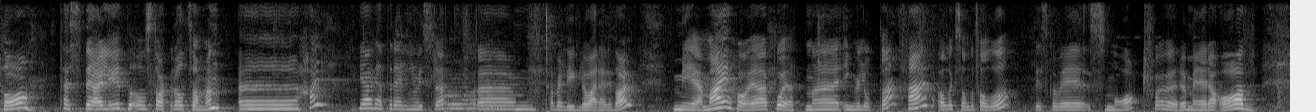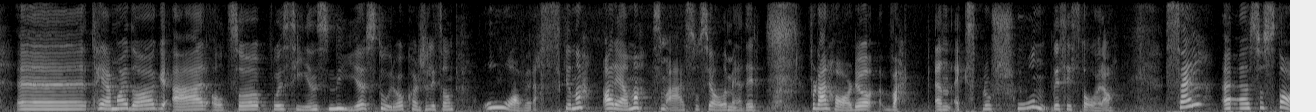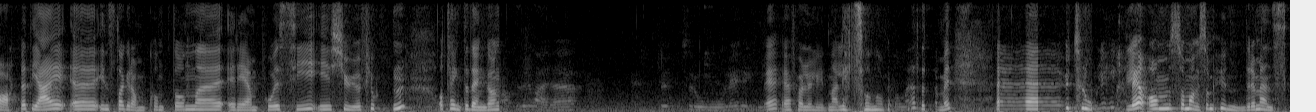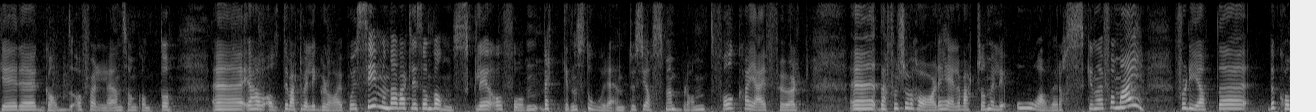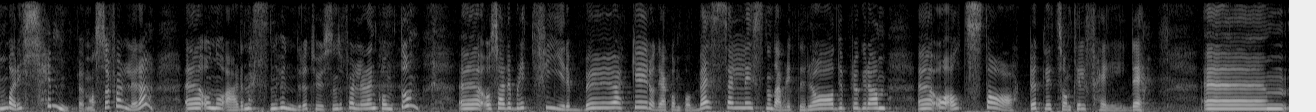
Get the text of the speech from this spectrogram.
Da tester jeg lyd og starter alt sammen. Uh, hei, jeg heter Ellen Wisløff. Uh, det er veldig hyggelig å være her i dag. Med meg har jeg poetene Ingvild Lote her, Alexander Follo. De skal vi snart få høre mer av. Uh, Temaet i dag er altså poesiens nye, store og kanskje litt sånn overraskende arena, som er sosiale medier. For der har det jo vært en eksplosjon de siste åra. Selv eh, så startet jeg eh, Instagram-kontoen eh, Ren poesi i 2014 og tenkte den gang at det ville være utrolig hyggelig Jeg føler lyden er litt sånn opp og ned. Det stemmer. Eh, utrolig hyggelig om så mange som 100 mennesker eh, gadd å følge en sånn konto. Uh, jeg har alltid vært veldig glad i poesi, men det har vært liksom vanskelig å få den, vekke den store entusiasmen blant folk, har jeg følt. Uh, derfor så har det hele vært sånn veldig overraskende for meg. Fordi at uh, det kom bare kjempemasse følgere. og nå er det nesten 100 000 som følger den kontoen. og så er det blitt fire bøker, og de har kommet på bestselgerlisten, og det er blitt radioprogram. og alt startet litt sånn tilfeldig. Um,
